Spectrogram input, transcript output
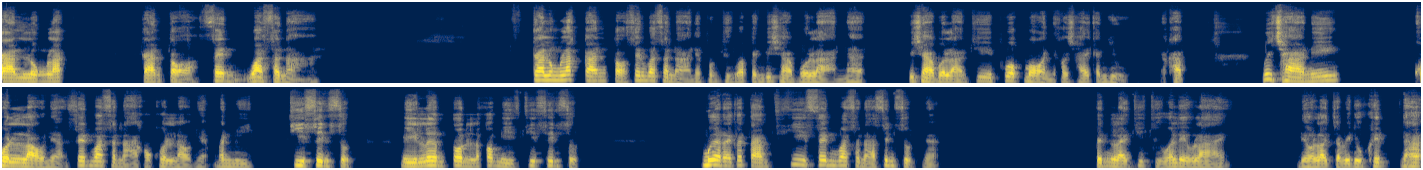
การลงรัก การต่อเส้นวาสนา การลงรักการต่อเส้นวาสนาเนี่ยผมถือว่าเป็นวิชาโบราณนะฮะวิชาโบราณที่พวกมอญเขาใช้กันอยู่นะครับ วิชานี้ คนเราเนี่ยเส้นวาสนาของคนเราเนี่ยมันมีที่สิ้นสุด มีเริ่มต้นแล้วก็มีที่สิ้นสุด เมื่อไรก็ตามที่เส้นวาสนาสิ้นสุดเนี่ย เป็นอะไรที่ถือว่าเลวร้าย เดี๋ยวเราจะไปดูคลิปนะฮะ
